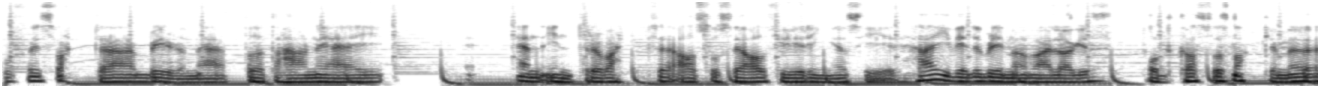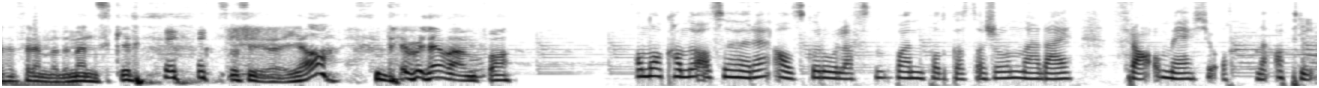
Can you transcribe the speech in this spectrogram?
Hvorfor i svarte blir du med på dette her når jeg, en introvert, asosial fyr, ringer og sier Hei, vil du bli med meg og lage podkast og snakke med fremmede mennesker? Så sier jeg ja, det vil jeg være med på. Og nå kan du altså høre Alsgaard Olafsen på en podkaststasjon nær deg fra og med 28. april.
